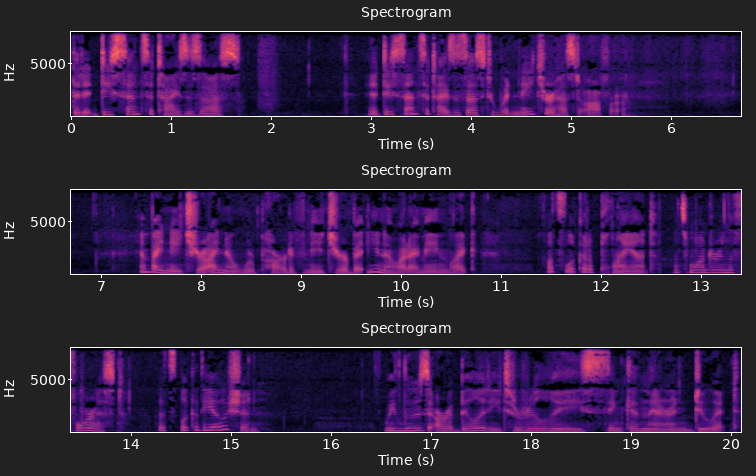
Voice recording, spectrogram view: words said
that it desensitizes us it desensitizes us to what nature has to offer. And by nature, I know we're part of nature, but you know what I mean. Like, let's look at a plant. Let's wander in the forest. Let's look at the ocean. We lose our ability to really sink in there and do it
